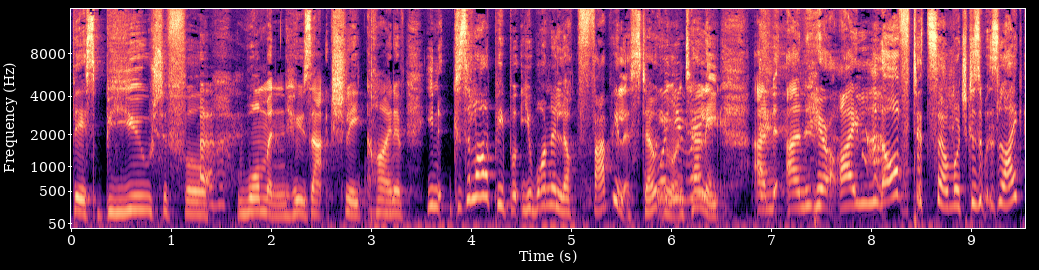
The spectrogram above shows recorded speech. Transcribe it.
this beautiful Uh. woman who's actually kind of you know because a lot of people you want to look fabulous, don't Well, you, on you telly? really- And and here I loved it so much because it was like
